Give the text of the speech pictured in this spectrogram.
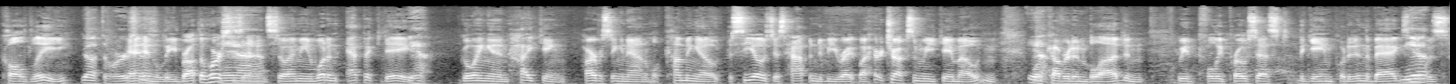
called Lee, Got the horses. and, and Lee brought the horses in. So, I mean, what an epic day! Going in, hiking, harvesting an animal, coming out. The COs just happened to be right by our trucks when we came out, and we're covered in blood. And we had fully processed the game, put it in the bags, and it was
